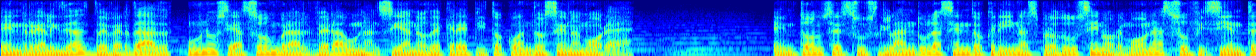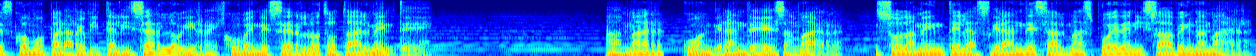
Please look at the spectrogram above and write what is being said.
En realidad de verdad, uno se asombra al ver a un anciano decrépito cuando se enamora. Entonces sus glándulas endocrinas producen hormonas suficientes como para revitalizarlo y rejuvenecerlo totalmente. Amar, cuán grande es amar. Solamente las grandes almas pueden y saben amar.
